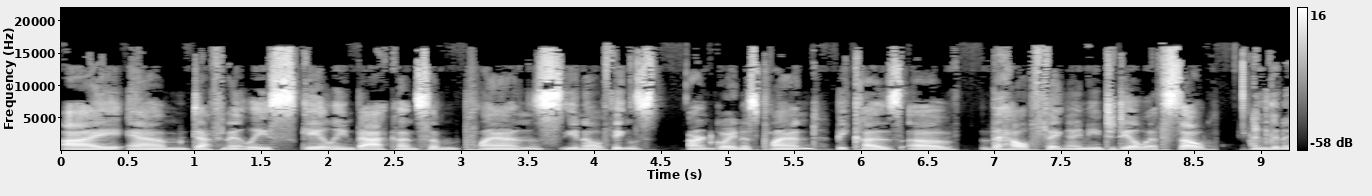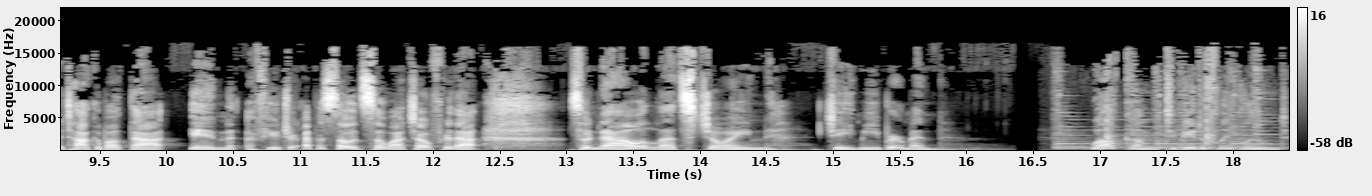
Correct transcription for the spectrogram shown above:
I am definitely scaling back on some plans. You know, things aren't going as planned because of the health thing I need to deal with. So I'm going to talk about that in a future episode. So watch out for that. So now let's join Jamie Berman. Welcome to Beautifully Bloomed,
